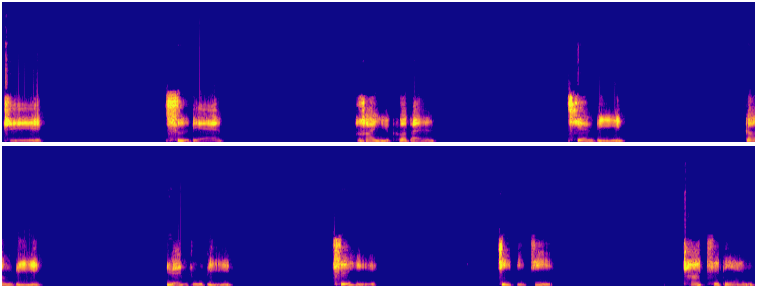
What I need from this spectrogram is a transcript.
纸、词典、汉语课本、铅笔、钢笔、 圆珠笔、词语记笔记。查词典。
